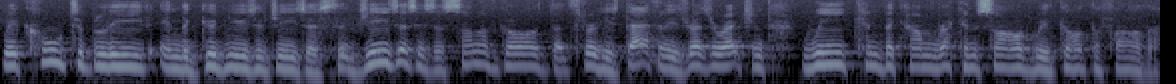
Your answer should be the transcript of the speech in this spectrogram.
We're called to believe in the good news of Jesus that Jesus is the Son of God, that through his death and his resurrection, we can become reconciled with God the Father.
